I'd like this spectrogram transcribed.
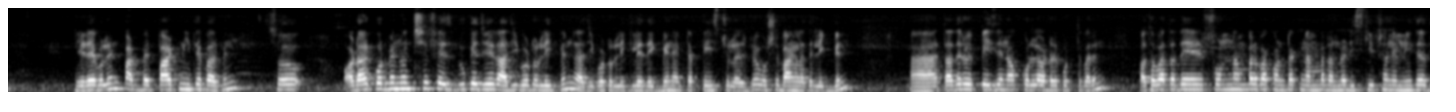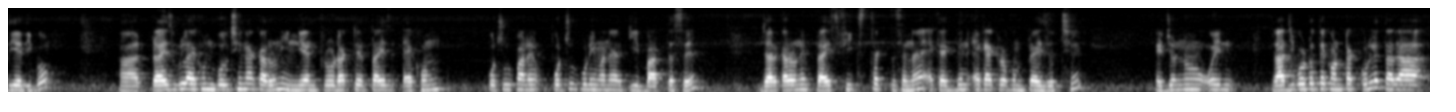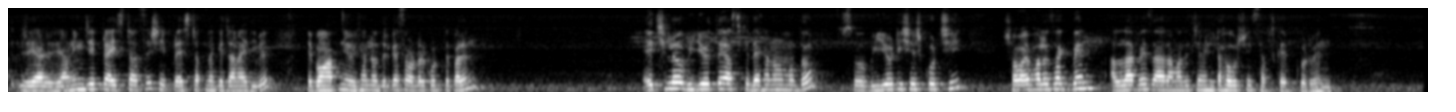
যেটাই বলেন পার্ট বাই পার্ট নিতে পারবেন। সো অর্ডার করবেন হচ্ছে ফেসবুকে যে রাজীব অটো লিখবেন, রাজীব অটো লিখলে দেখবেন একটা পেজ চলে আসবে, অবশ্যই বাংলাতে লিখবেন। তাদের ওই পেজে নক করলে অর্ডার করতে পারেন। অথবা তাদের ফোন নাম্বার বা কন্ট্যাক্ট নাম্বার আমরা ডিসক্রিপশন এমনিতেও দিয়ে দিব। আর প্রাইসগুলো এখন বলছি না, কারণ ইন্ডিয়ান প্রোডাক্টের প্রাইস এখন প্রচুর মানে প্রচুর পরিমাণে আর কি বাড়তেছে। যার কারণে প্রাইস ফিক্স থাকতেছে না, এক একদিন এক এক রকম প্রাইস হচ্ছে। এর জন্য ওই রাজীব অটোতে কন্ট্যাক্ট করলে তারা রানিং যে প্রাইসটা আছে, সেই প্রাইসটা আপনাকে জানাই দিবে এবং আপনি ওইখানে ওদের কাছে অর্ডার করতে পারেন। এই ছিল ভিডিওতে আজকে দেখানোর মতো। সো ভিডিওটি শেষ করছি। সবাই ভালো থাকবেন। আল্লাহ হাফেজ। আর আমাদের চ্যানেলটা অবশ্যই সাবস্ক্রাইব করবেন।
